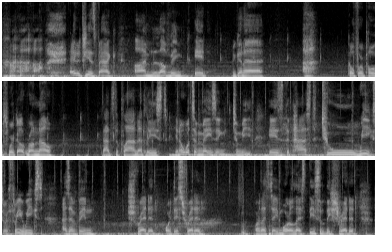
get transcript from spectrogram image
Energy is back. I'm loving it. We're gonna uh, go for a post-workout run now. That's the plan, at least. You know what's amazing to me is the past two weeks or three weeks, as I've been shredded or disshredded, or let's say more or less decently shredded.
